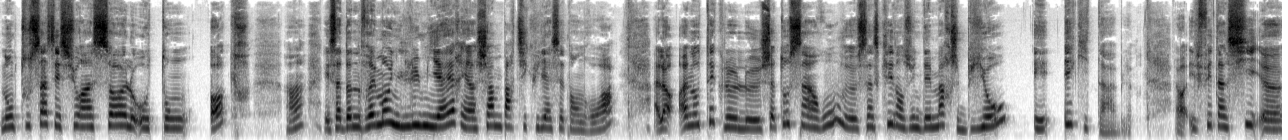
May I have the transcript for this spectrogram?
Donc tout ça, c'est sur un sol au ton ocre, hein, et ça donne vraiment une lumière et un charme particulier à cet endroit. Alors, à noter que le, le château Saint-Roux euh, s'inscrit dans une démarche bio et équitable. Alors, il fait ainsi euh,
